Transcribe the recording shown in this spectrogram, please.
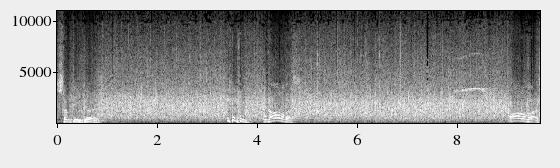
Something good. and all of us, all of us,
